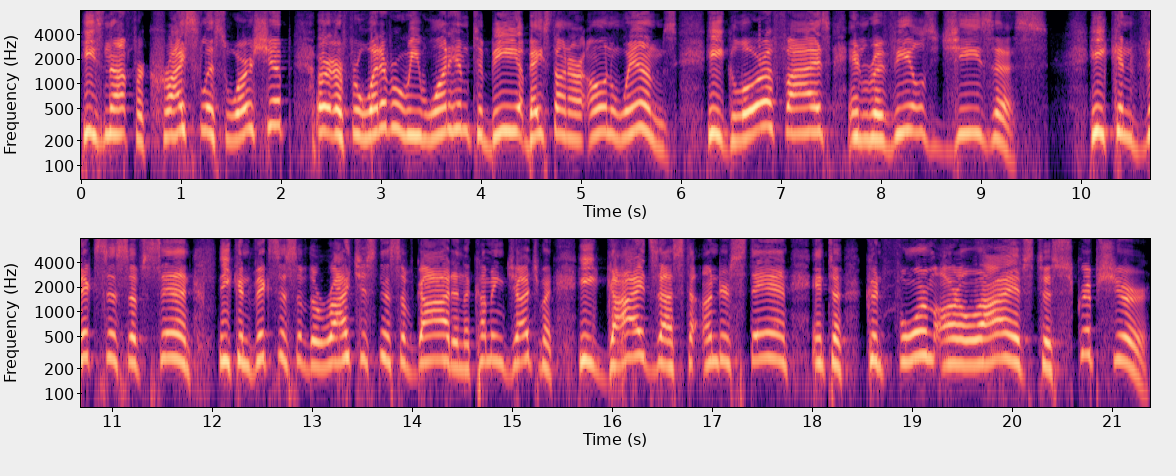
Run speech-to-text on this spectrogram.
He's not for Christless worship or, or, for whatever we want him to be based on our own whims. He glorifies and reveals Jesus. He convicts us of sin. He convicts us of the righteousness of God and the coming judgment. He guides us to understand and to conform our lives to Scripture.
